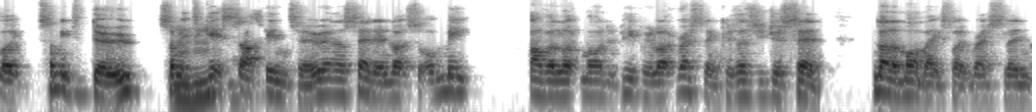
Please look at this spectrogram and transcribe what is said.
like something to do, something Mhm. to get stuck into. And I said, and like sort of meet other like-minded people who like wrestling. Because as you just said, none of my mates like wrestling.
